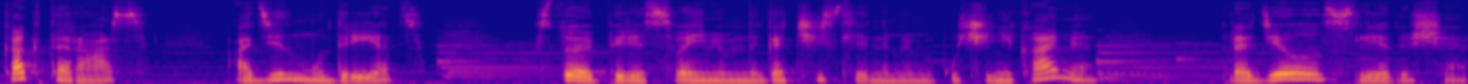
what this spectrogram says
Как-то раз один мудрец, стоя перед своими многочисленными учениками, проделал следующее.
